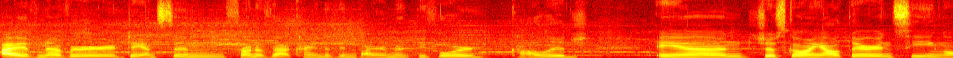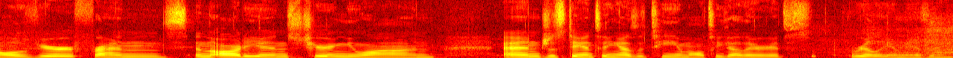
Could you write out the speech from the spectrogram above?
I've never danced in front of that kind of environment before, college, and just going out there and seeing all of your friends in the audience cheering you on and just dancing as a team all together, it's really amazing.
